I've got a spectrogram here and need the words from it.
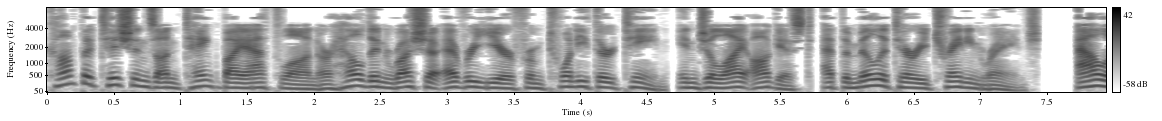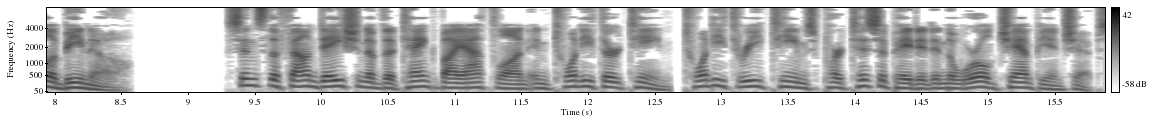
Competitions on tank biathlon are held in Russia every year from 2013, in July–August, at the military training range, Alabino. Since the foundation of the tank biathlon in 2013, 23 teams participated in the World Championships.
